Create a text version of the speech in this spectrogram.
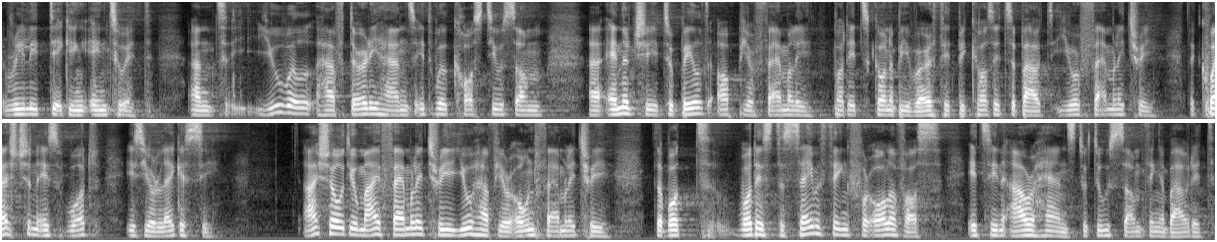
really digging into it and you will have dirty hands. It will cost you some uh, energy to build up your family, but it's going to be worth it because it's about your family tree. The question is, what is your legacy? I showed you my family tree, you have your own family tree. The, what, what is the same thing for all of us? It's in our hands to do something about it,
